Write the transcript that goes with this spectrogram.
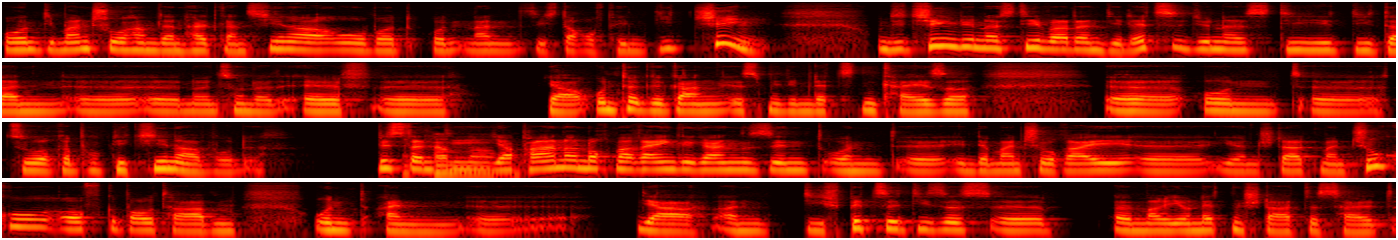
Und die Manchu haben dann halt ganz China erobert und nannten sich daraufhin die Qing. Und die Qing-Dynastie war dann die letzte Dynastie, die dann äh, 1911 äh, äh, ja, untergegangen ist mit dem letzten Kaiser äh, und äh, zur Republik China wurde. Bis dann die Japaner noch mal reingegangen sind und äh, in der Mandschurei ihren Staat Manchukuo aufgebaut haben und an, ja, an die Spitze dieses Marionettenstaates halt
